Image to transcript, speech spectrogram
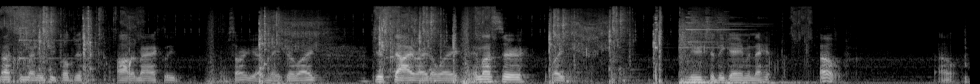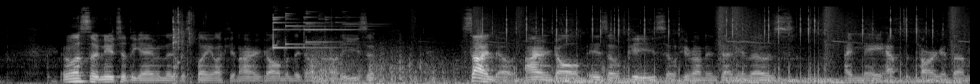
not too many people just automatically, I'm sorry you have major lag, just die right away. Unless they're, like, new to the game and they, oh, oh. Unless they're new to the game and they're just playing like an Iron Golem and they don't know how to use it. Side note, Iron Golem is OP, so if you run into any of those, I may have to target them.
